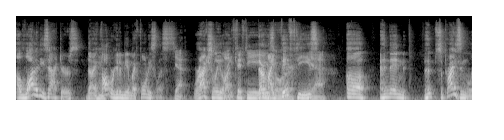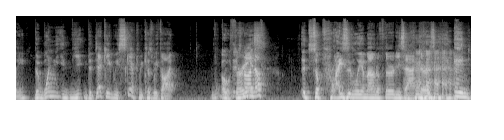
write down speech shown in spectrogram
A lot of these actors that I thought were going to be in my 40s lists, Mm-hmm. Yeah. were actually like, 50s They're my or- 50s. yeah Uh, and then surprisingly, the one the decade we skipped because we thought oh there's not 30s enough. It's surprisingly amount of 30s actors, and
